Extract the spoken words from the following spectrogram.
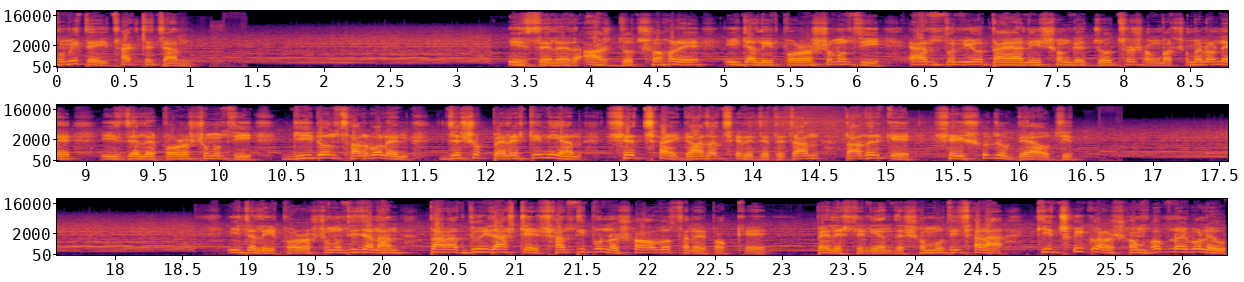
ভূমিতেই থাকতে চান। ইসরায়েলের আশদোদ শহরে ইটালির পররাষ্ট্রমন্ত্রী অ্যান্তনিও তায়ানির সঙ্গে যৌথ সংবাদ সম্মেলনে ইসরায়েলের পররাষ্ট্রমন্ত্রী গিডন সার বলেন, যেসব প্যালেস্টিনিয়ান স্বেচ্ছায় গাজা ছেড়ে যেতে চান, তাদেরকে সেই সুযোগ দেওয়া উচিত। ইটালির পররাষ্ট্রমন্ত্রী জানান, তারা দুই রাষ্ট্রের শান্তিপূর্ণ সহাবস্থানের পক্ষে। প্যালেস্টিনিয়ানদের সম্মতি ছাড়া কিছুই করা সম্ভব নয় বলেও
